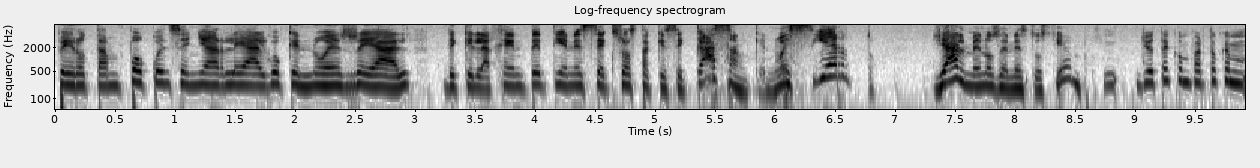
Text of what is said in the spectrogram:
pero tampoco enseñarle algo que no es real, de que la gente tiene sexo hasta que se casan, que no es cierto, ya al menos en estos tiempos. Yo te comparto que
